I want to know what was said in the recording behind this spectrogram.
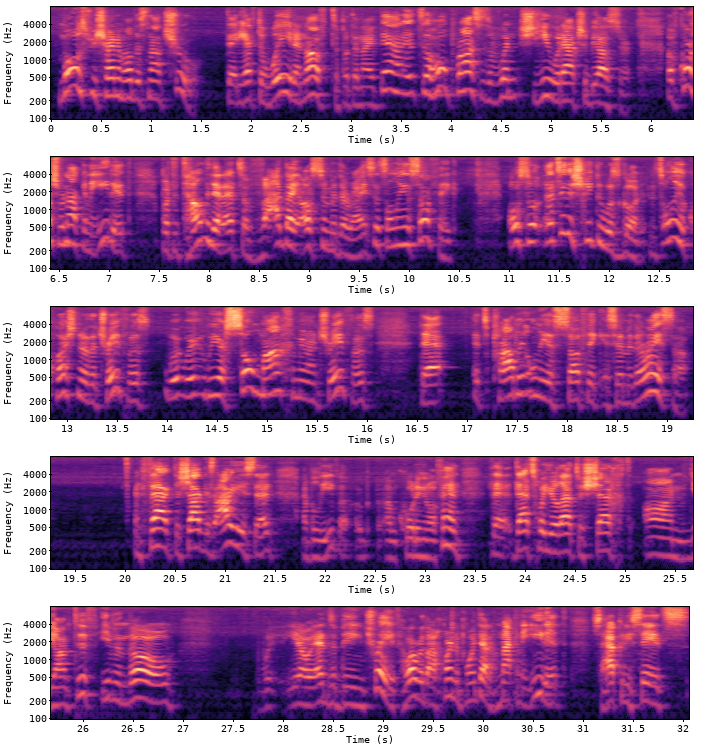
Most Rishonim hold that's not true. that you have to wait enough to put the knife down. It's a whole process of when she would actually be usher. Of course, we're not going to eat it, but to tell me that that's a vaday usher midaraisa, that's only a safek. Also, let's say the shechita was good. It's only a question of the trephus. we are so machmir on trephus that it's probably only a safek isim midaraisa. In fact, the Shagas Arya said, I believe, uh, I'm quoting it offhand, that that's why you're allowed to shecht on Yantif, even though you know, it ends up being treif. However, the Achronim point out, I'm not going to eat it, so how could he say it's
